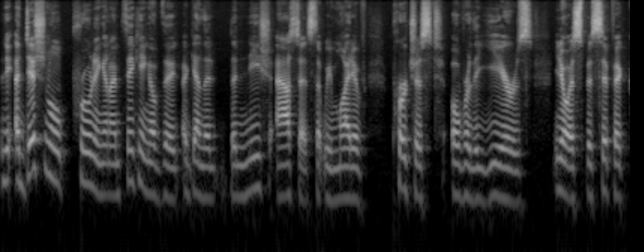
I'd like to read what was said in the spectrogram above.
The additional pruning, and I'm thinking of the, again, the, the niche assets that we might have purchased over the years, you know, a specific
